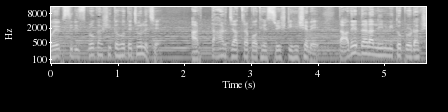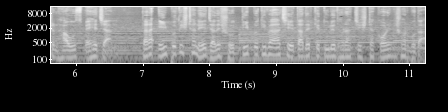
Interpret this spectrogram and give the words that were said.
ওয়েব সিরিজ প্রকাশিত হতে চলেছে। আর তার যাত্রাপথের সৃষ্টি হিসেবে তাদের দ্বারা নির্মিত প্রোডাকশন হাউস পেহেচান। তারা এই প্রতিষ্ঠানে যাদের সত্যি প্রতিভা আছে, তাদেরকে তুলে ধরার চেষ্টা করেন সর্বদা।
